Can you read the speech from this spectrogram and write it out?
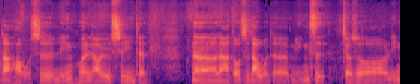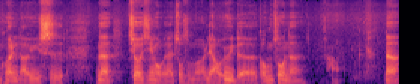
大家好，我是灵魂疗愈师一等。那大家都知道我的名字叫做灵魂疗愈师。那究竟我在做什么疗愈的工作呢？好，那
